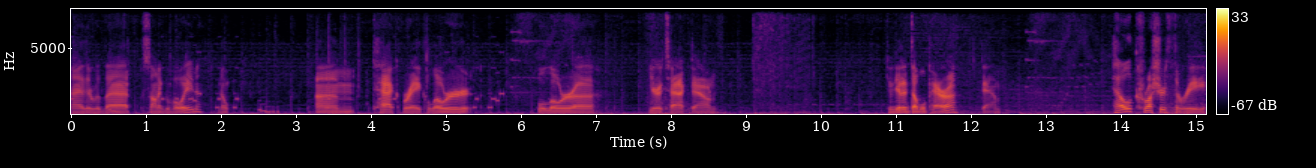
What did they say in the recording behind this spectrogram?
Neither with that. Sonic Void? Nope. Um, attack break. Lower, will lower, uh, your attack down. Can we get a double para? Damn. Hell Crusher 3.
